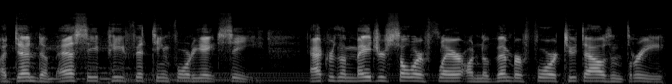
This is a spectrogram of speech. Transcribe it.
Addendum SCP-1548-C After the major solar flare on November 4, 2003,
